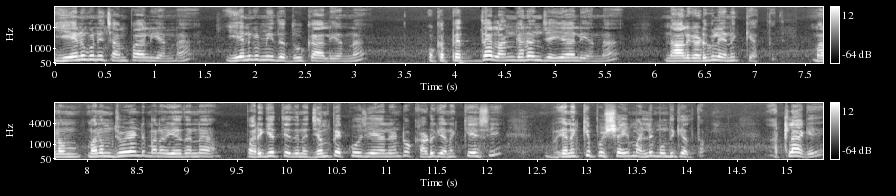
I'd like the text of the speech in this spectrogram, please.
ఏనుగుని చంపాలి అన్నా ఏనుగు మీద దూకాలి అన్నా ఒక పెద్ద లంఘనం చేయాలి అన్న నాలుగు అడుగులు వెనక్కి వస్తుంది మనం మనం చూడండి మనం ఏదన్నా పరిగెత్తి ఏదైనా జంప్ ఎక్కువ చేయాలంటే ఒక అడుగు వెనక్కేసి వెనక్కి పుష్ అయ్యి మళ్ళీ ముందుకెళ్తాం. అట్లాగే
